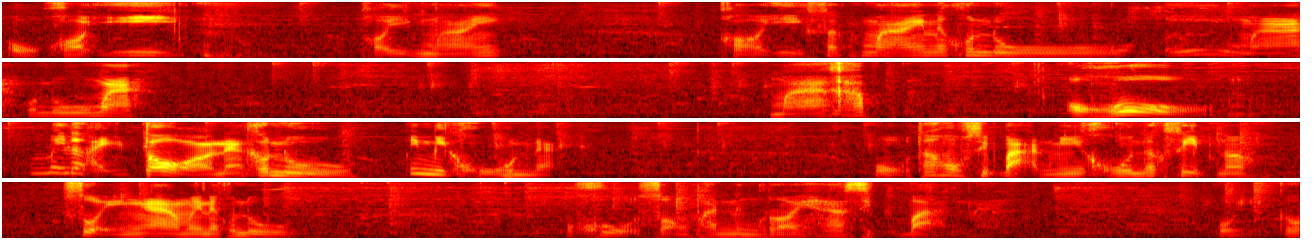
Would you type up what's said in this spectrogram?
โอ้ขออีก ขออีกไม้ขออีกสักไม้นะคุณดูเออมาคุณดูมา มาครับ โอ้โห ไม่ไหลต่อนะเขาดูไม่มีคูณนะ่ะโอ้ถ้าหกสิบาทมีคูณสักสิบเนาะสวยงามเลยนะคุณดู โอ้โหสองพันหนึ่งร้อยห้าสิบบาทนะโอ้ยก็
